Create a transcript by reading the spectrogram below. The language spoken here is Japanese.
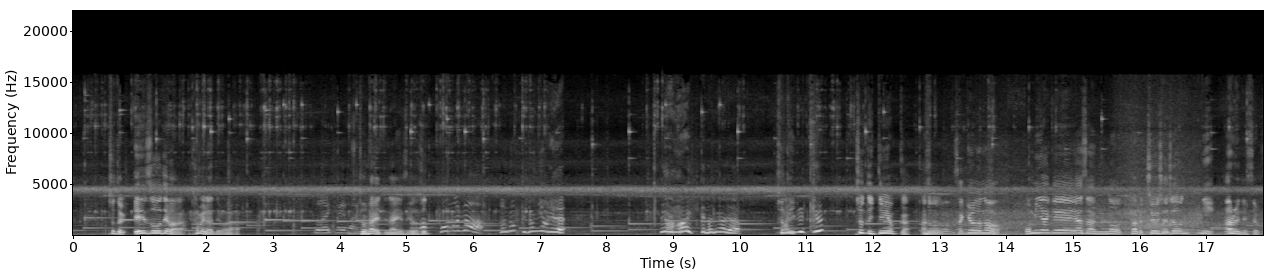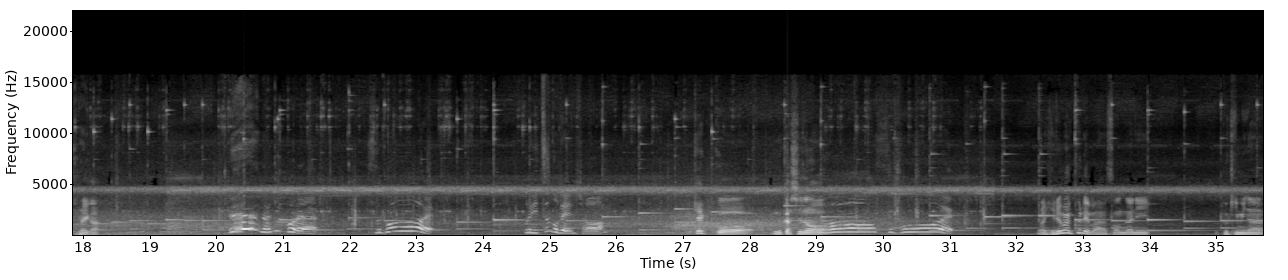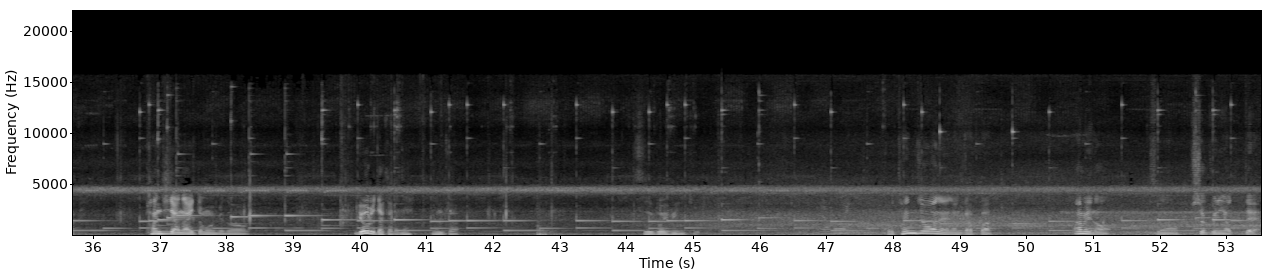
ちょっと映像ではカメラでは捉えきれない。捉えてないんですけどちょっとあほんまだ。あ待って何あれ？やばいって何あれ？ちょっとちょっと行ってみようか。あの先ほどのお土産屋さんの多分駐車場にあるんですよこれが。え何これ？すごい。これいつの電車？結構昔の。ーすごい。昼間来ればそんなに不気味な感じではないと思うけど夜だからね。なんかすごい雰囲気。これ天井はねなんかやっぱ雨のその腐食によって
